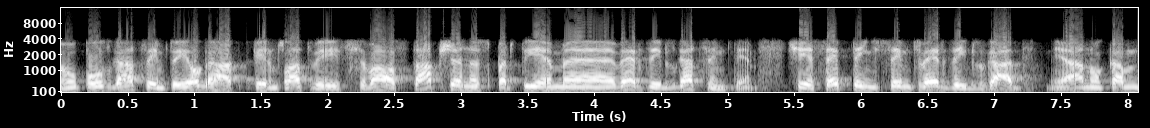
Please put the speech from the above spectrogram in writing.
nu, pusgadsimtu ilgāk pirms Latvijas valsts tapšanas par tiem e, verdzības gadsimtiem. Šie 700 verdzības gadi, jā, nu, kam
